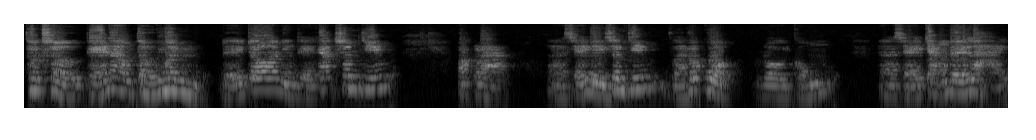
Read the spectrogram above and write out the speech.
Thực sự kẻ nào tự mình để cho những kẻ khác xâm chiếm hoặc là à, sẽ bị xâm chiếm và rốt cuộc rồi cũng à, sẽ chẳng để lại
